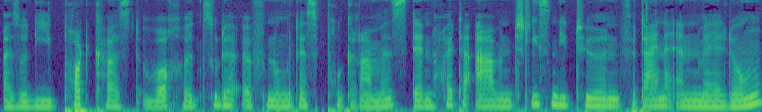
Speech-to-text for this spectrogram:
also die Podcast-Woche zu der Öffnung des Programmes. Denn heute Abend schließen die Türen für deine Anmeldung.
